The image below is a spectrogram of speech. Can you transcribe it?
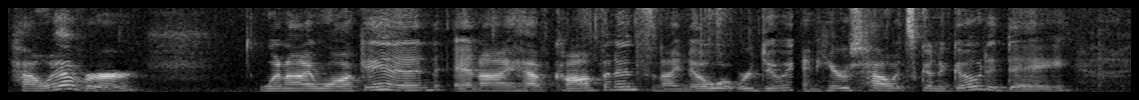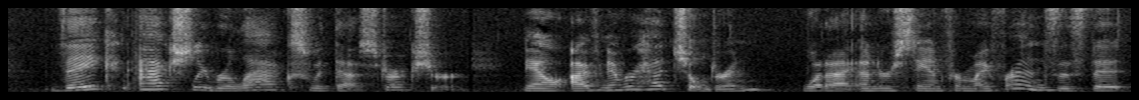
However, when I walk in and I have confidence and I know what we're doing and here's how it's going to go today, they can actually relax with that structure. Now, I've never had children. What I understand from my friends is that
